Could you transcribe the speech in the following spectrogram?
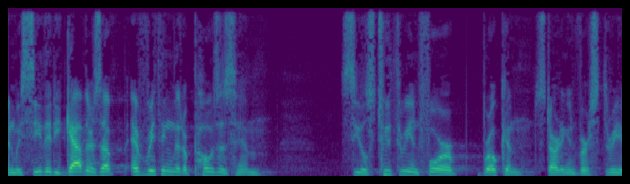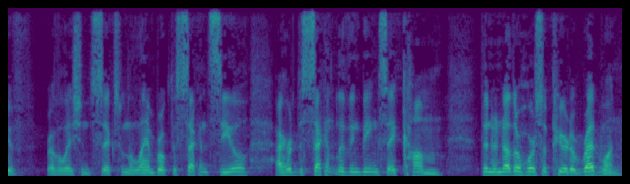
And we see that he gathers up everything that opposes him. Seals 2, 3, and 4 are broken, starting in verse 3 of Revelation 6. When the Lamb broke the second seal, I heard the second living being say, Come. Then another horse appeared, a red one.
